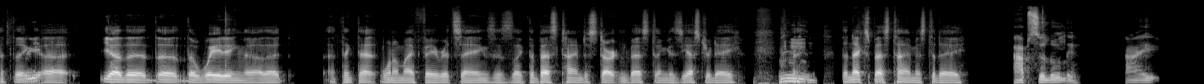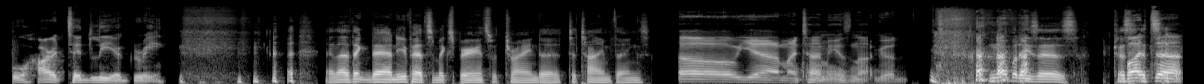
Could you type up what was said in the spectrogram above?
I think uh yeah, the the the waiting though, that I think that one of my favorite sayings is like the best time to start investing is yesterday. Mm, The next best time is today. absolutely. I wholeheartedly agree. and I think Dan, you've had some experience with trying to to time things. Oh yeah, my timing is not good. Nobody's is. but it's- uh,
